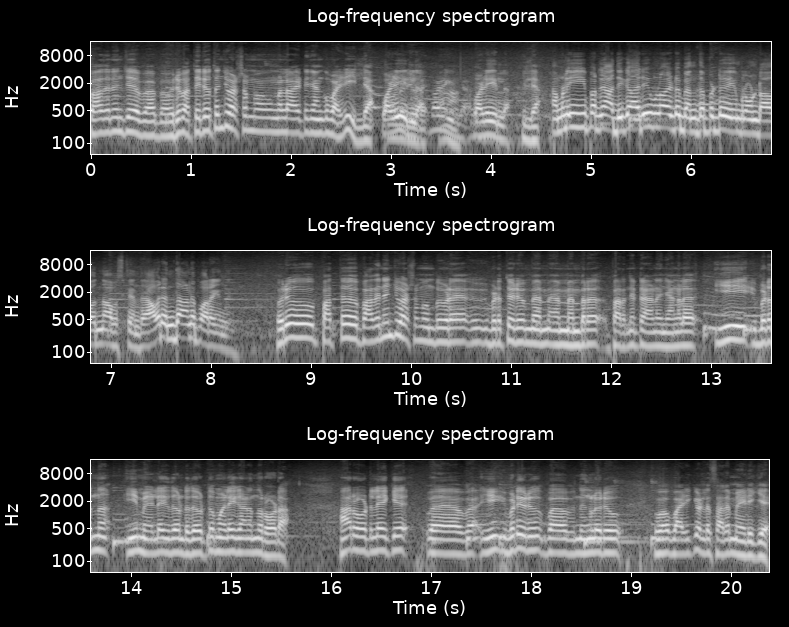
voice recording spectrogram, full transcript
പതിനഞ്ച് ഒരു പത്തിരുപത്തഞ്ച് വർഷങ്ങളായിട്ട് ഞങ്ങൾക്ക് വഴിയില്ല. വഴിയില്ല. വഴിയില്ല. ഇല്ല. നമ്മൾ ഈ പറഞ്ഞ അധികാരികളുമായിട്ട് ബന്ധപ്പെട്ട് കഴിയുമ്പോൾ ഉണ്ടാകുന്ന അവസ്ഥ എന്താ? അവരെന്താണ് പറയുന്നത്? ഒരു പത്ത് പതിനഞ്ച് വർഷം മുമ്പ് ഇവിടെ ഇവിടുത്തെ ഒരു മെമ്പർ പറഞ്ഞിട്ടാണ് ഞങ്ങൾ ഈ ഇവിടുന്ന് ഈ മേലെ ഇതുകൊണ്ട് തൊട്ട് മേളിൽ കാണുന്ന റോഡാണ് ആ റോഡിലേക്ക് ഈ ഇവിടെ ഒരു നിങ്ങളൊരു വഴിക്കുള്ള സ്ഥലം മേടിക്കുക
